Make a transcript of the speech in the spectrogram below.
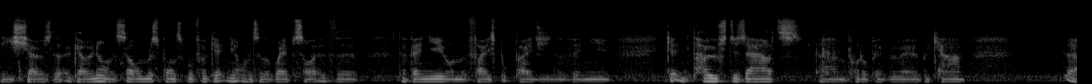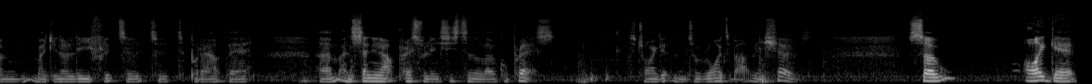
these shows that are going on. So I'm responsible for getting it onto the website of the, the venue, on the Facebook pages of the venue, getting posters out, um, put up everywhere we can, um, making a leaflet to, to, to put out there, um, and sending out press releases to the local press to try and get them to write about these shows. So I get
